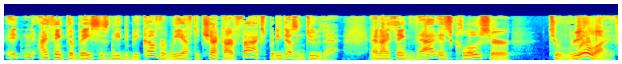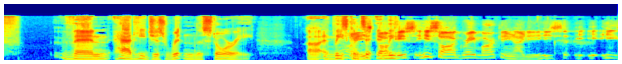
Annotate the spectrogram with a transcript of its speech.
it, I think the bases need to be covered. We have to check our facts, but he doesn't do that. And I think that is closer to real life than had he just written the story. Uh, at least, No, he, conti- saw, at least, he, he saw a great marketing idea. He, he he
